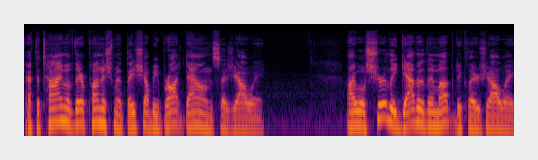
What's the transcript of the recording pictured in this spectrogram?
At the time of their punishment they shall be brought down, says Yahweh. I will surely gather them up, declares Yahweh.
